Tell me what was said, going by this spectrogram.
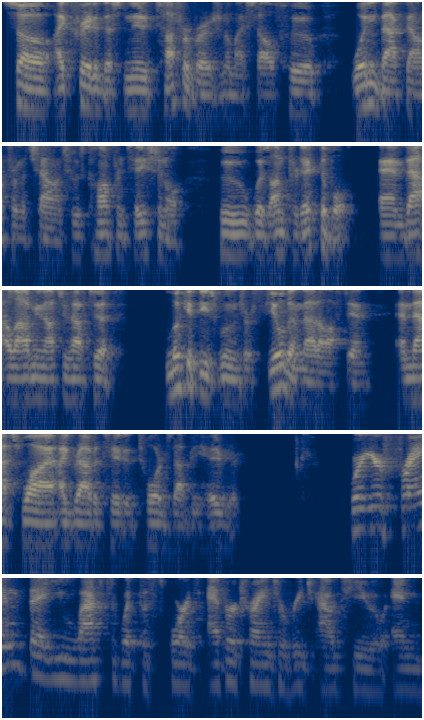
So I created this new, tougher version of myself who wouldn't back down from a challenge, who was confrontational, who was unpredictable. And that allowed me not to have to look at these wounds or feel them that often. And that's why I gravitated towards that behavior were your friends that you left with the sports ever trying to reach out to you and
